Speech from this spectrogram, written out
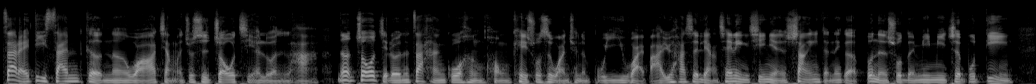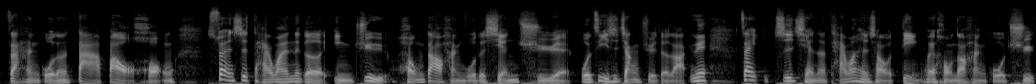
再来第三个呢，我要讲的就是周杰伦啦。那周杰伦呢，在韩国很红，可以说是完全的不意外吧，因为他是两千零七年上映的那个《不能说的秘密》这部电影，在韩国呢大爆红，算是台湾那个影剧红到韩国的先驱。诶，我自己是这样觉得啦，因为在之前呢，台湾很少有电影会红到韩国去，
